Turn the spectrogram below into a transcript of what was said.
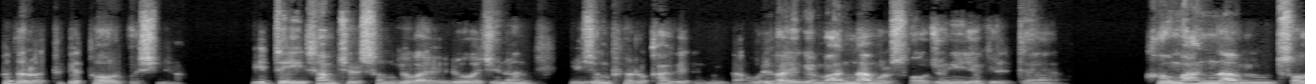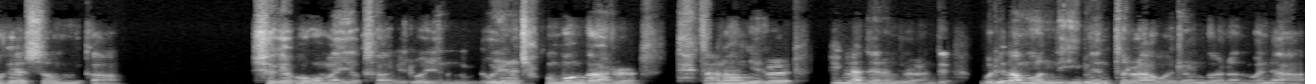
그들을 어떻게 도울 것이냐. 이때 237 선교가 이루어지는 이정표를 가게 됩니다. 우리가 이게 만남을 소중히 여길 때 그 만남 속에서 뭡니까? 세계복음화의 역사가 이루어지는 겁니다. 우리는 자꾸 뭔가를 대단한 일을 해야 되는 줄 아는데 우리가 뭔 이벤트를 하고 이런 거는 뭐냐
